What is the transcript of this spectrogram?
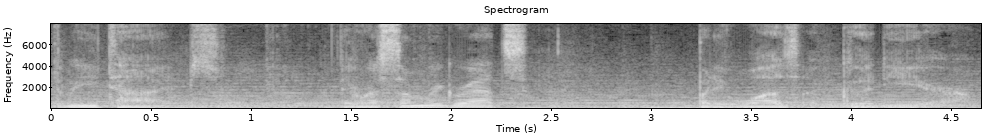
three times. There were some regrets, but it was a good year.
